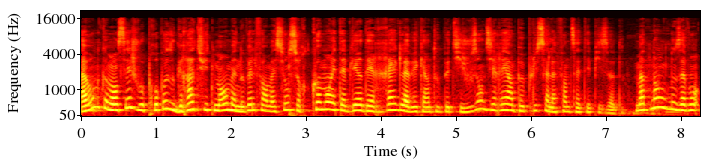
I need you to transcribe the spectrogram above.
Avant de commencer, je vous propose gratuitement ma nouvelle formation sur comment établir des règles avec un tout petit. Je vous en dirai un peu plus à la fin de cet épisode. Maintenant que nous avons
